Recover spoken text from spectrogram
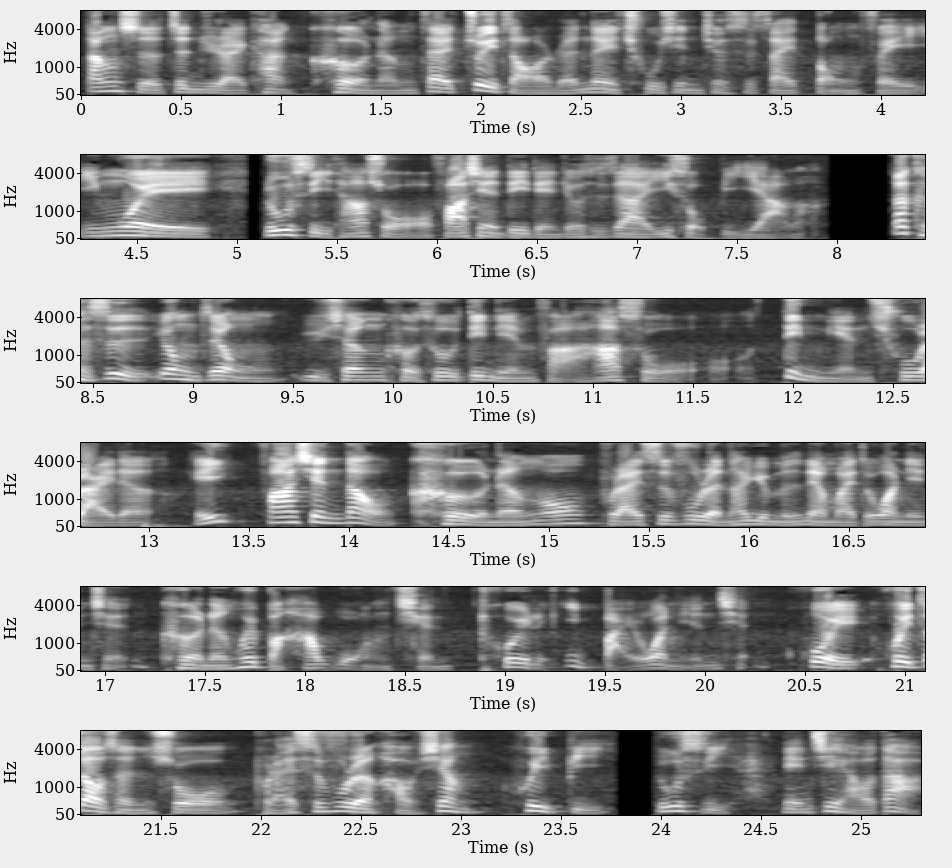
当时的证据来看，可能在最早人类出现就是在东非，因为 Lucy 她所发现的地点就是在伊索比亚嘛。那可是用这种与生可数定年法，它所定年出来的，诶，发现到可能哦，普莱斯夫人她原本是两百多万年前，可能会把它往前推了一百万年前，会会造成说普莱斯夫人好像会比 Lucy 年纪还要大。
